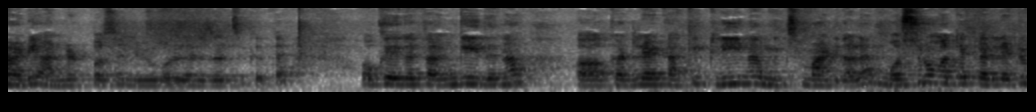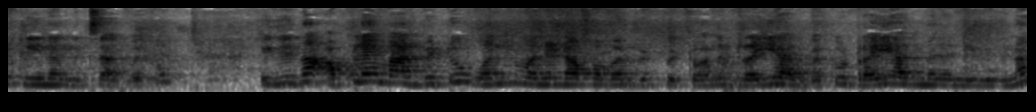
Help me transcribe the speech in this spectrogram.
ಮಾಡಿ ಹಂಡ್ರೆಡ್ ಪರ್ಸೆಂಟ್ ನಿಮಗೆ ಒಳ್ಳೆ ರಿಸಲ್ಟ್ ಸಿಗುತ್ತೆ. ಓಕೆ ಈಗ ತಂಗಿ ಇದನ್ನ ಕಡಲೆಟ್ ಹಾಕಿ ಕ್ಲೀನಾಗಿ ಮಿಕ್ಸ್ ಮಾಡಿದಾಳೆ ಮೊಸರು ಮತ್ತೆ ಕಡಲೆಟು ಕ್ಲೀನಾಗಿ ಮಿಕ್ಸ್ ಆಗಬೇಕು. ಇದನ್ನ ಅಪ್ಲೈ ಮಾಡಿಬಿಟ್ಟು one one and half hour ಬಿಟ್ಬಿಟ್ಟು, ಅಂದರೆ ಡ್ರೈ ಆಗಬೇಕು. ಡ್ರೈ ಆದಮೇಲೆ ನೀವು ಇದನ್ನ,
